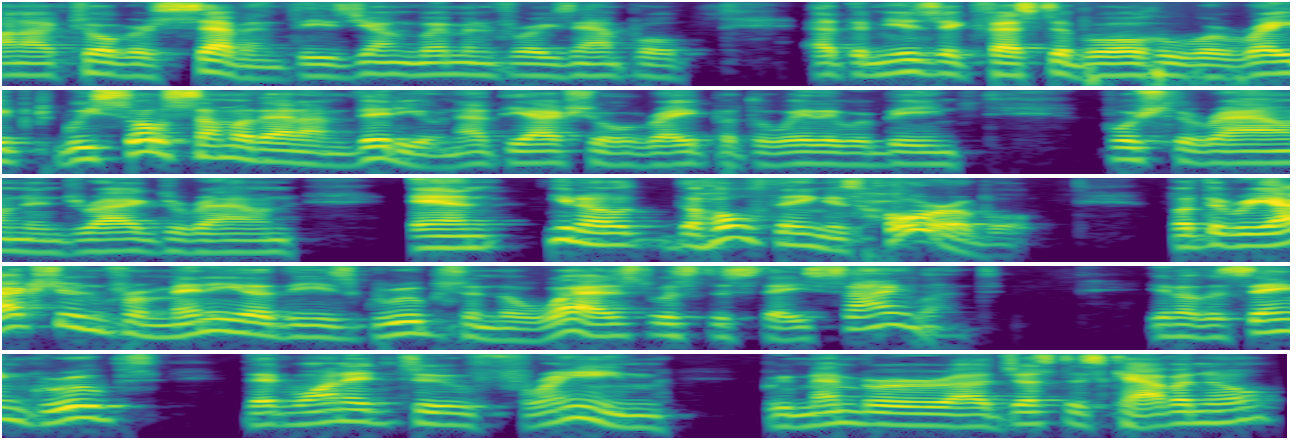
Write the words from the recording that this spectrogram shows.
on October 7th. These young women, for example, at the music festival who were raped. We saw some of that on video, not the actual rape, but the way they were being pushed around and dragged around. And, you know, the whole thing is horrible. But the reaction from many of these groups in the West was to stay silent. You know, the same groups that wanted to frame, remember uh, Justice Kavanaugh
